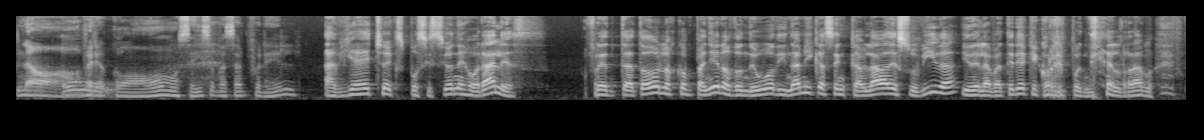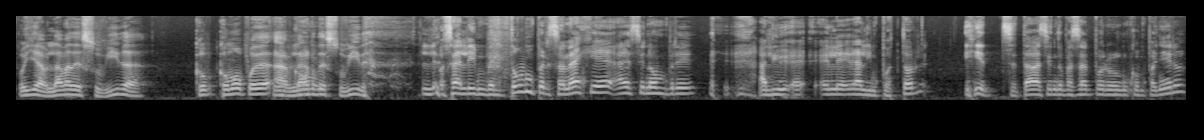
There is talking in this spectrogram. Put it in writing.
No, Oh. pero ¿cómo se hizo pasar por él? Había hecho exposiciones orales frente a todos los compañeros donde hubo dinámicas en que hablaba de su vida y de la materia que correspondía al ramo. Oye, hablaba de su vida. ¿Cómo, cómo puede Pero hablar ¿cómo? de su vida? O sea, le inventó un personaje a ese nombre. Eh, él era el impostor y se estaba haciendo pasar por un compañero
